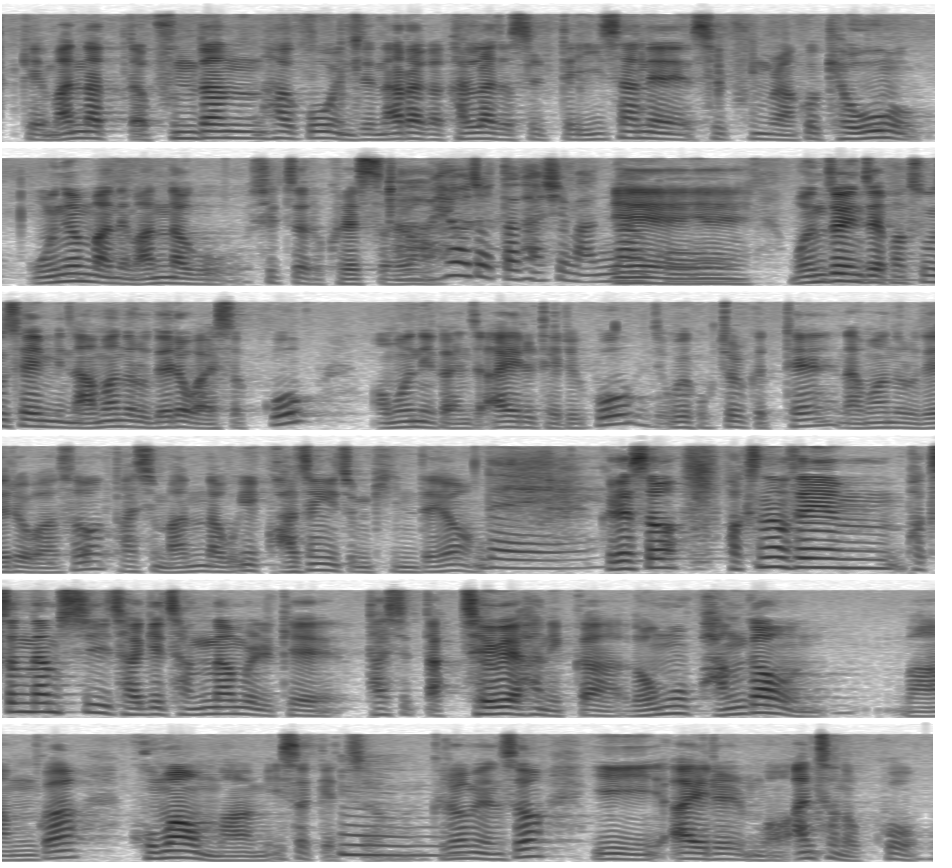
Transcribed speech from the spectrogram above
이렇게 만났다 분단하고 이제 나라가 갈라졌을 때 이산의 슬픔을 안고 겨우 5년 만에 만나고 실제로 그랬어요. 아, 헤어졌다 다시 만나고. 예, 예. 먼저 이제 선생님이 남한으로 내려와 있었고 어머니가 이제 아이를 데리고 이제 우여곡절 끝에 남한으로 내려와서 다시 만나고 이 과정이 좀 긴데요. 네. 그래서 박성남 선생님, 박성남 씨 자기 장남을 이렇게 다시 딱 제외하니까 너무 반가운 마음과 고마운 마음이 있었겠죠. 음. 그러면서 이 아이를 뭐 앉혀놓고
